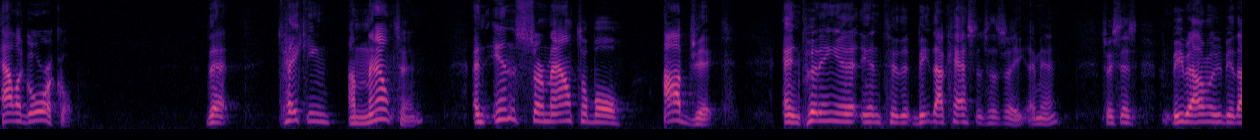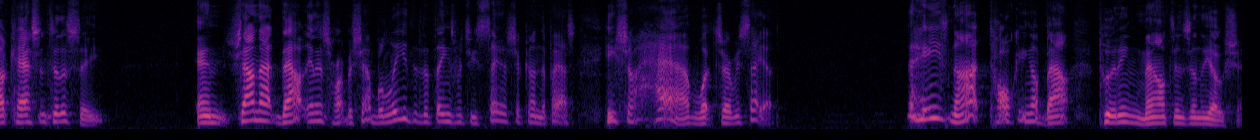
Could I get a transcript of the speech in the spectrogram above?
allegorical. That taking a mountain, an insurmountable object, and putting it into the, be thou cast into the sea. Amen. So he says, be thou, be thou cast into the sea, and shall not doubt in his heart, but shall believe that the things which he saith shall come to pass. He shall have whatsoever he saith. Now, he's not talking about putting mountains in the ocean.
